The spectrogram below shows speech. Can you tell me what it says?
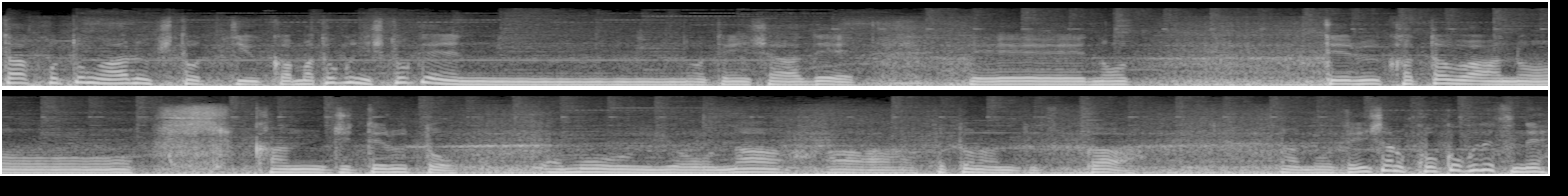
たことがある人っていうか、まあ、特に首都圏の電車で、えー、乗ってる方はあの感じてると思うようなあことなんですがあの電車の広告ですね、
